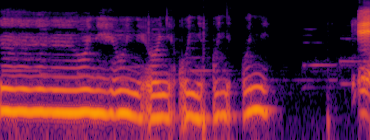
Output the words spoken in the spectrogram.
o ne, o ne, o ne, o ne, o ne, o ne? E.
